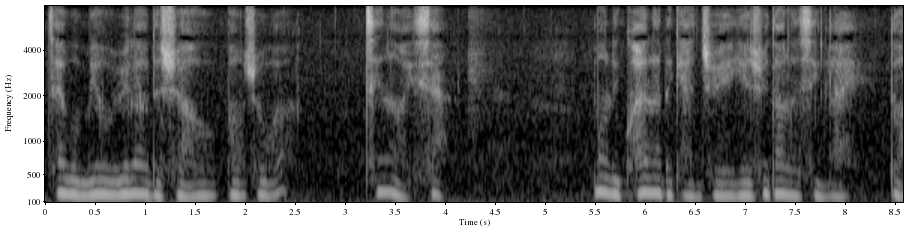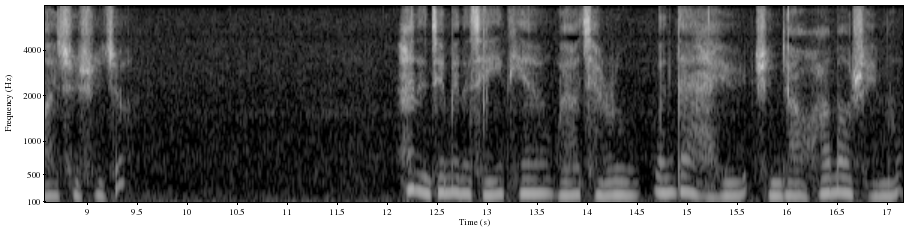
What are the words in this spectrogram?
在我没有预料的时候抱住我，亲了我一下。梦里快乐的感觉延续到了醒来，都还持续着。和你见面的前一天，我要潜入温带海域寻找花茂水母。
